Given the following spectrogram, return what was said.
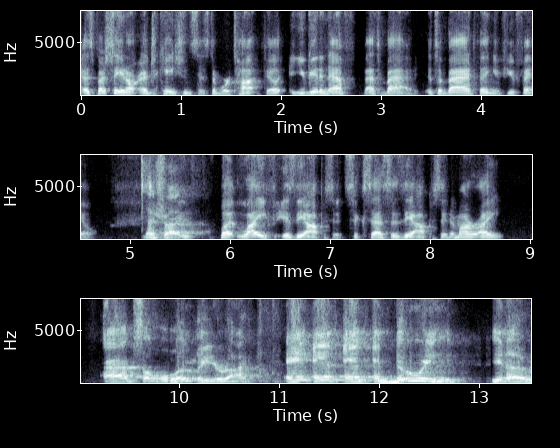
especially in our education system, we're taught fail. You get an F, that's bad. It's a bad thing if you fail. That's right. And, but life is the opposite. Success is the opposite. Am I right? Absolutely, you're right. And and and and doing you know,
